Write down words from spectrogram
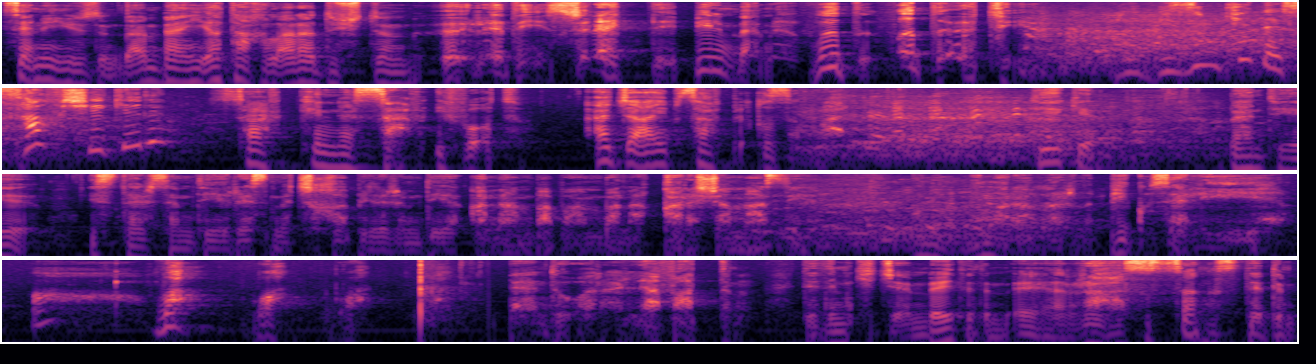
Senin yüzünden ben yataklara düştüm. Öyle değil sürekli bilmem ne vıdı vıdı ötüyor. Ay bizimki de saf şekerim. Saf ki ne saf İfot. Acayip saf bir kızım var. diyor ki ben diye istersem diye resme çıkabilirim diye anam babam bana karışamaz diye. Bunun numaralarını bir güzel iyi. Vah vah vah. Ben de o ara laf attım. Dedim ki Cem Bey dedim eğer rahatsızsanız dedim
